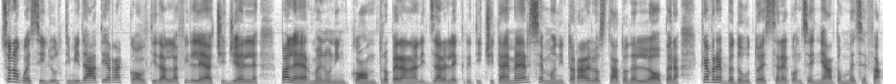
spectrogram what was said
Sono questi gli ultimi dati raccolti dalla Fillea CGL Palermo in un incontro per analizzare le criticità emerse e monitorare lo stato dell'opera che avrebbe dovuto essere consegnata un mese fa.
